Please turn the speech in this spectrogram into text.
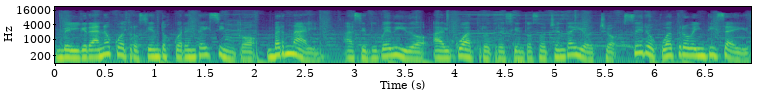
Belgrano 445, Bernal. Hace tu pedido al 4388-0426.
